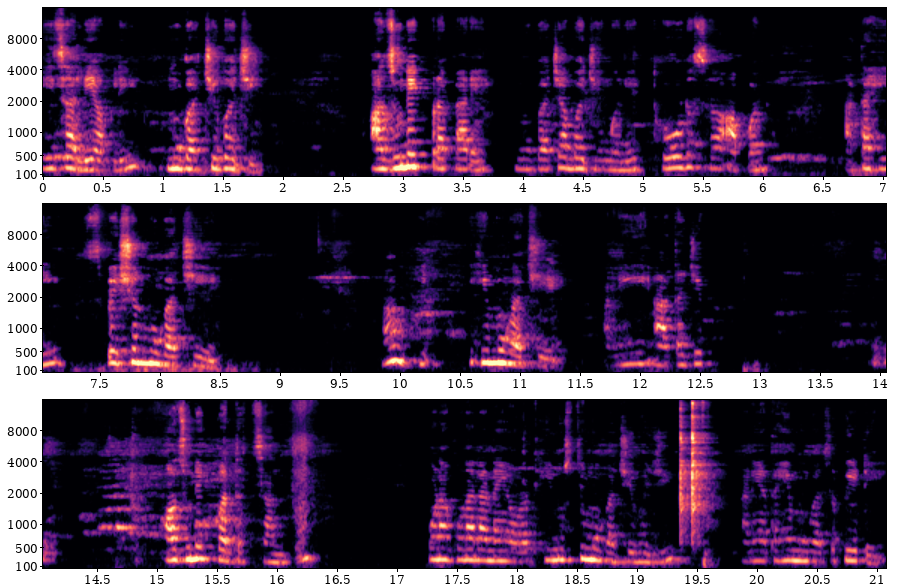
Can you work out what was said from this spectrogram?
ही झाली आपली मुगाची भजी. अजून एक प्रकारे मुगाच्या भजीमध्ये थोडंसं आपण आता ही स्पेशल मुगाची आहे. हां ही ही मुगाची आहे. आणि आता जी अजून एक पद्धत सांगते. कोणाकोणाला नाही आवडत ही नुसती मुगाची भजी आणि आता हे मुगाचं पीठ आहे.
